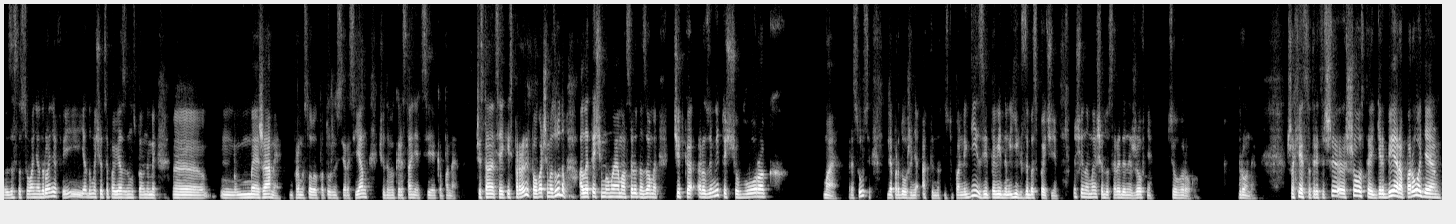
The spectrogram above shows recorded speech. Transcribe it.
застосування дронів, і я думаю, що це пов'язано з певними е, межами промислових потужностей росіян щодо використання цієї компоненти. Чи станеться якийсь прорив, побачимо згодом, але те, що ми маємо абсолютно з вами чітко розуміти, що ворог має ресурси для продовження активних наступальних дій з відповідним їх забезпеченням, ну щонайменше до середини жовтня цього року. Дрони. Шахет 136, Гербера, Пародія.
